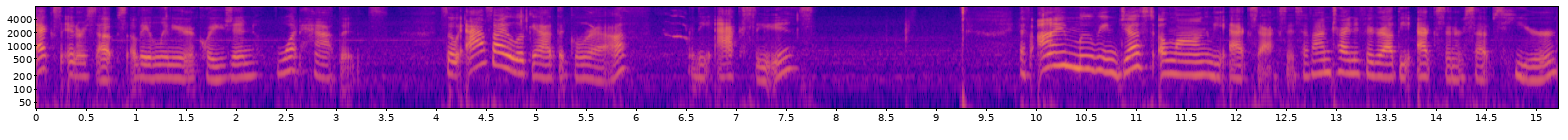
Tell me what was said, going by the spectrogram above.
x-intercepts of a linear equation, what happens? So as I look at the graph, or the axes, if I'm moving just along the x-axis, if I'm trying to figure out the x-intercepts here,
